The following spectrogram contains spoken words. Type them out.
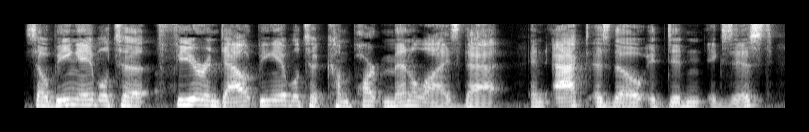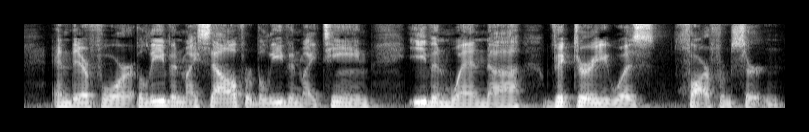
So, being able to fear and doubt, being able to compartmentalize that and act as though it didn't exist, and therefore believe in myself or believe in my team, even when uh, victory was far from certain.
